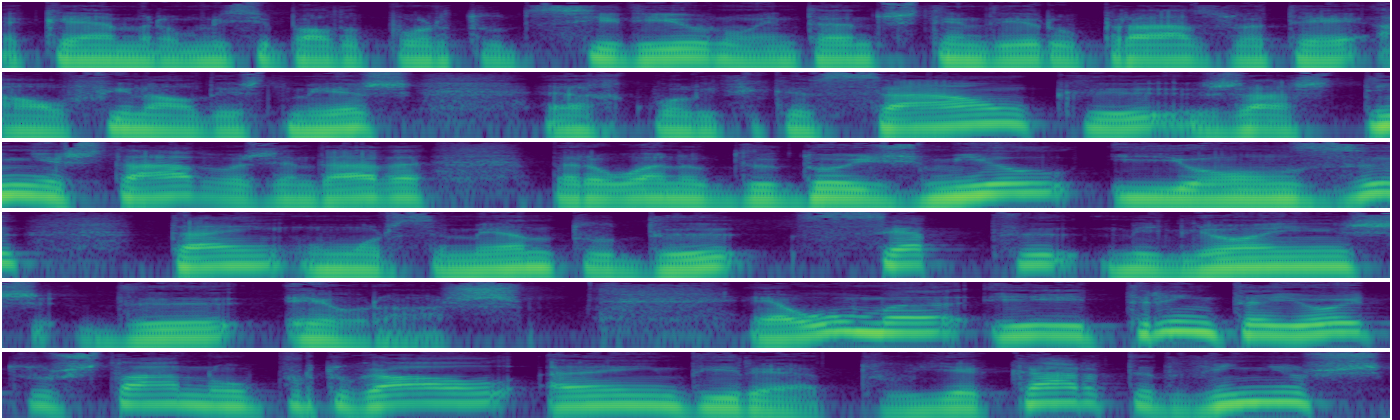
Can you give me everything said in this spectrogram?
A Câmara Municipal do Porto decidiu, no entanto, estender o prazo até ao final deste mês. A requalificação, que já tinha estado agendada para o ano de 2011, tem um orçamento de 7 milhões de euros. É uma e 38 está no Portugal em direto e a carta de vinhos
